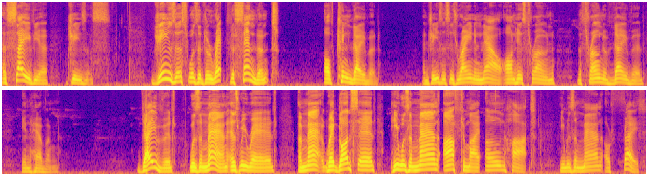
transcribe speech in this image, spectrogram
a Savior, Jesus. Jesus was a direct descendant of King David. And Jesus is reigning now on his throne, the throne of David in heaven. David was a man, as we read, a man where God said he was a man after my own heart. He was a man of faith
